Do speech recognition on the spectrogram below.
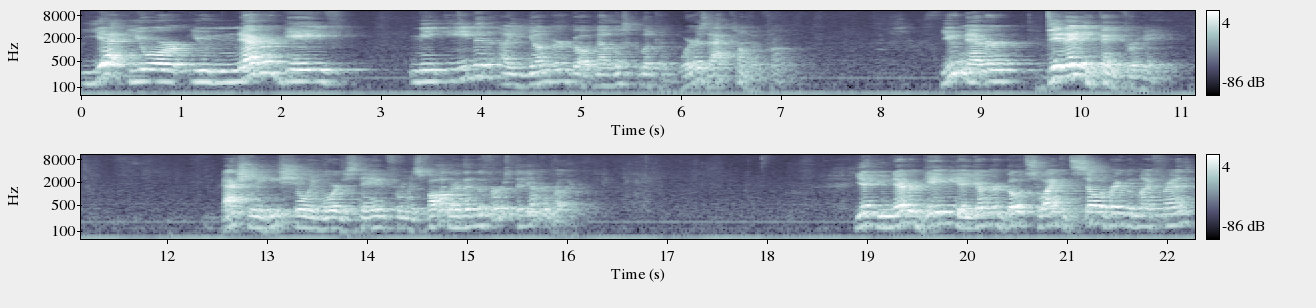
Yet you're, you never gave me even a younger goat. Now let's look at where is that coming from? You never did anything for me. Actually, he's showing more disdain from his father than the first, the younger brother. Yet you never gave me a younger goat so I could celebrate with my friends.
